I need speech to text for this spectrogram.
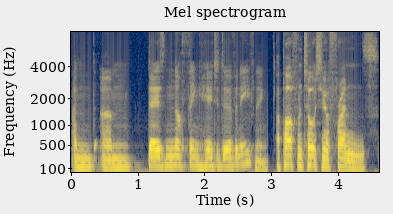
And um, there's nothing here to do of an evening Apart from talk to your friends,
